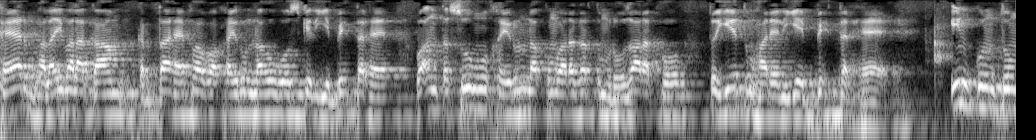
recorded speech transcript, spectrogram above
خیر بھلائی والا کام کرتا ہے فا خیر اللہ وہ اس کے لیے بہتر ہے۔ وہ انتسوم خیر اللہ اور اگر تم روزہ رکھو، تو یہ تمہارے لیے بہتر ہے۔ ان کن تم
